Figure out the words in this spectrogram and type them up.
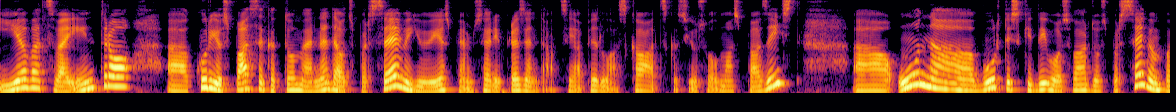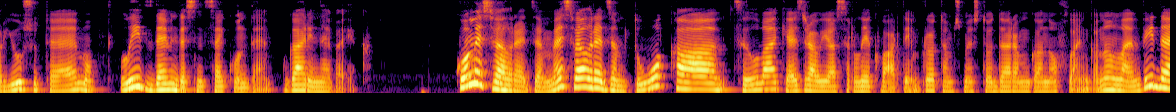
ievads vai intro, kur jūs pasakat tomēr nedaudz par sevi, jo iespējams arī prezentācijā piedalās kāds, kas jūs vēl maz pazīst. Un burtiski divos vārdos par sevi un par jūsu tēmu līdz 90 sekundēm. Gari nevajag. Ko mēs vēl redzam? Mēs vēl redzam to, ka cilvēki aizraujās ar liekvārdiem. Protams, mēs to darām gan offline, gan online vidē.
